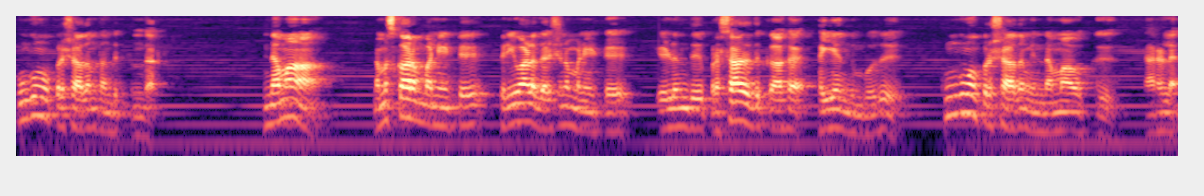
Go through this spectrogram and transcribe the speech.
குங்கும பிரசாதம் தந்துட்டு இருந்தார். இந்த அம்மா நமஸ்காரம் பண்ணிட்டு பெரியவாளை தரிசனம் பண்ணிட்டு எழுந்து பிரசாதத்துக்காக கையேந்தும் போது குங்கும பிரசாதம் இந்த அம்மாவுக்கு தரலை.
